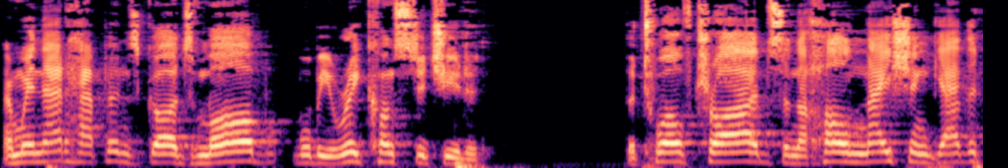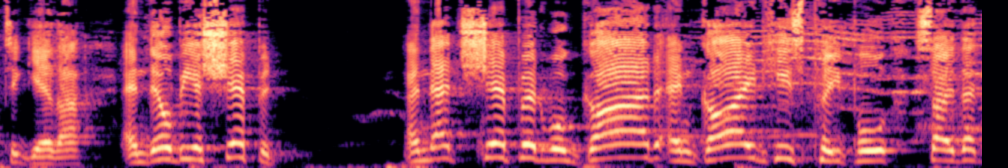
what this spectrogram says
And when that happens, God's mob will be reconstituted. The 12 tribes and the whole nation gathered together and there'll be a shepherd and that shepherd will guard and guide his people so that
